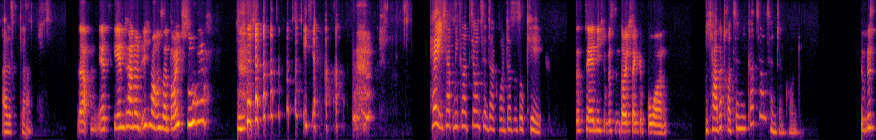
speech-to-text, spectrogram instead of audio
Alles klar. Ja, jetzt gehen Tan und ich mal unser Deutsch suchen. ja. Hey, ich habe Migrationshintergrund, das ist okay. Das zählt nicht, du bist in Deutschland geboren. Ich habe trotzdem Migrationshintergrund. Du bist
